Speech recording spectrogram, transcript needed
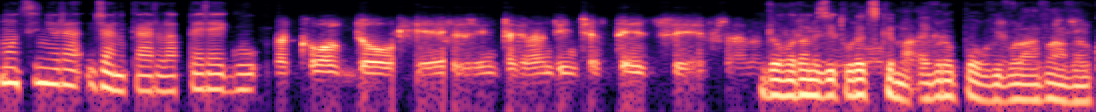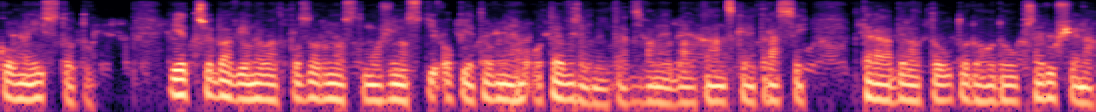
monsignora Giancarla Peregu. Dohoda mezi Tureckem a Evropou vyvolává velkou nejistotu. Je třeba věnovat pozornost možnosti opětovného otevření tzv. balkánské trasy, která byla touto dohodou přerušena.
